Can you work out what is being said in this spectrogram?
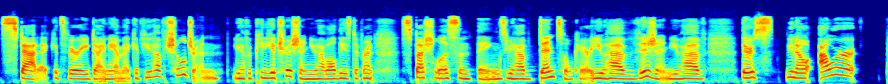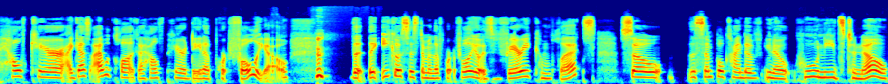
static, it's very dynamic. If you have children, you have a pediatrician, you have all these different specialists and things, you have dental care, you have vision, you have, there's, you know, our healthcare, I guess I would call it like a healthcare data portfolio. the, the ecosystem of the portfolio is very complex. So the simple kind of, you know, who needs to know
